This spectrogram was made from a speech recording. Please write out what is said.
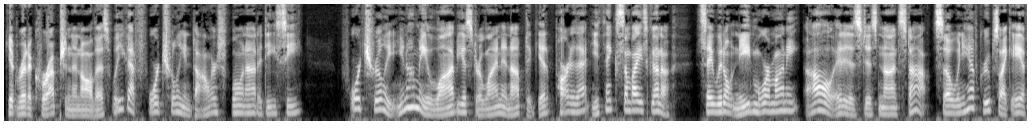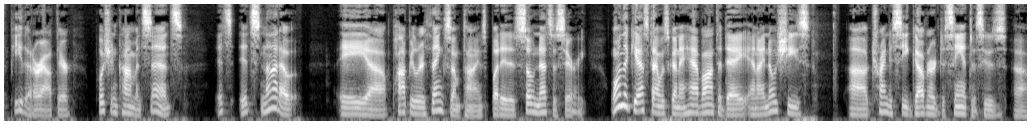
get rid of corruption and all this. Well, you got four trillion dollars flowing out of D.C. Four trillion. You know how many lobbyists are lining up to get a part of that? You think somebody's going to say we don't need more money? Oh, it is just nonstop. So when you have groups like AFP that are out there pushing common sense, it's it's not a a uh, popular thing sometimes, but it is so necessary. One of the guests I was going to have on today, and I know she's uh, trying to see Governor DeSantis, who's uh,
